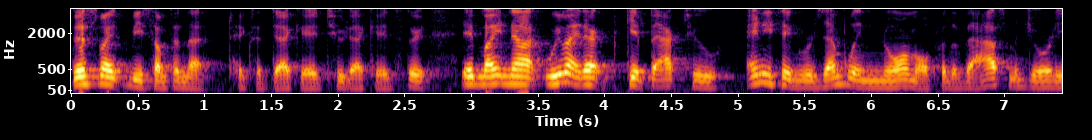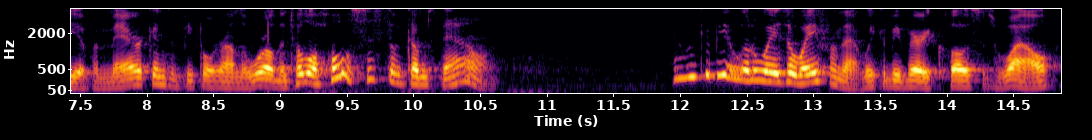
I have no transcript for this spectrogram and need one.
This might be something that takes a decade, two decades, three. It might not. We might not get back to anything resembling normal for the vast majority of Americans and people around the world until the whole system comes down. And we could be a little ways away from that. We could be very close as well.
